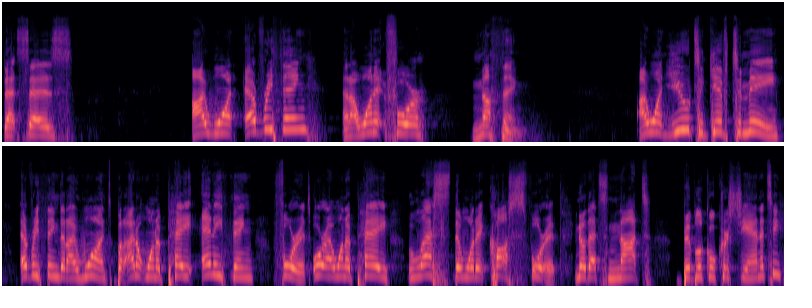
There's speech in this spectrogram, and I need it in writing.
that says I want everything and I want it for nothing. I want you to give to me everything that I want, but I don't want to pay anything for it, or I want to pay less than what it costs for it. You know, that's not biblical Christianity.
